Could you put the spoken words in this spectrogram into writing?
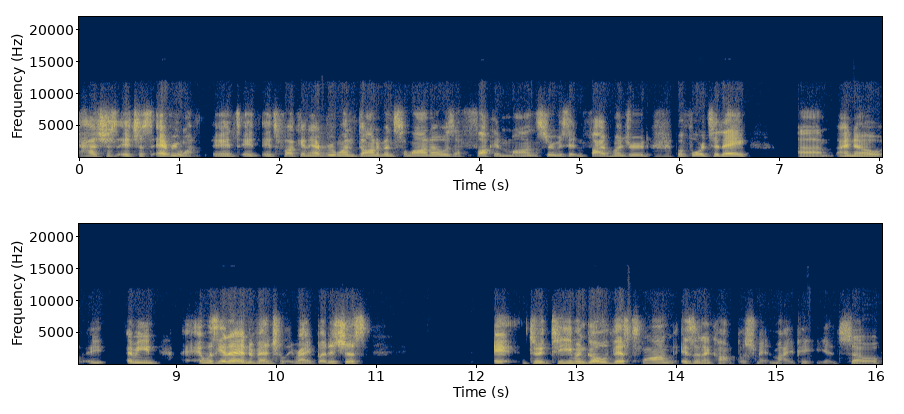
God, it's just it's just everyone. It's it, it's fucking everyone. Donovan Solano is a fucking monster. He was hitting 500 before today. Um, I know. I mean, it was gonna end eventually, right? But it's just it to, to even go this long is an accomplishment, in my opinion. So,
